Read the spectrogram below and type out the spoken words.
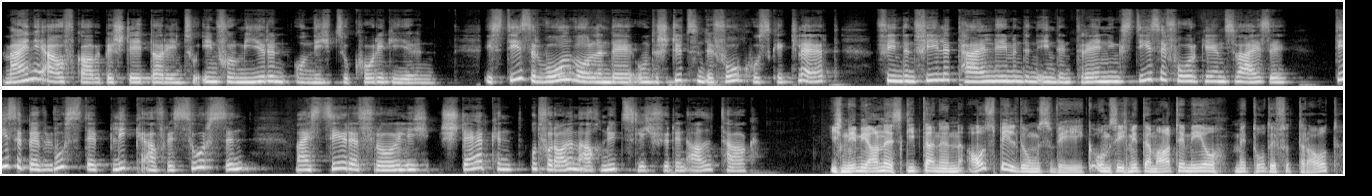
Meine Aufgabe besteht darin, zu informieren und nicht zu korrigieren. Ist dieser wohlwollende, unterstützende Fokus geklärt, finden viele Teilnehmenden in den Trainings diese Vorgehensweise, dieser bewusste Blick auf Ressourcen meist sehr erfreulich, stärkend und vor allem auch nützlich für den Alltag. Ich nehme an, es gibt einen Ausbildungsweg, um sich mit der Mate-Meo-Methode vertraut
